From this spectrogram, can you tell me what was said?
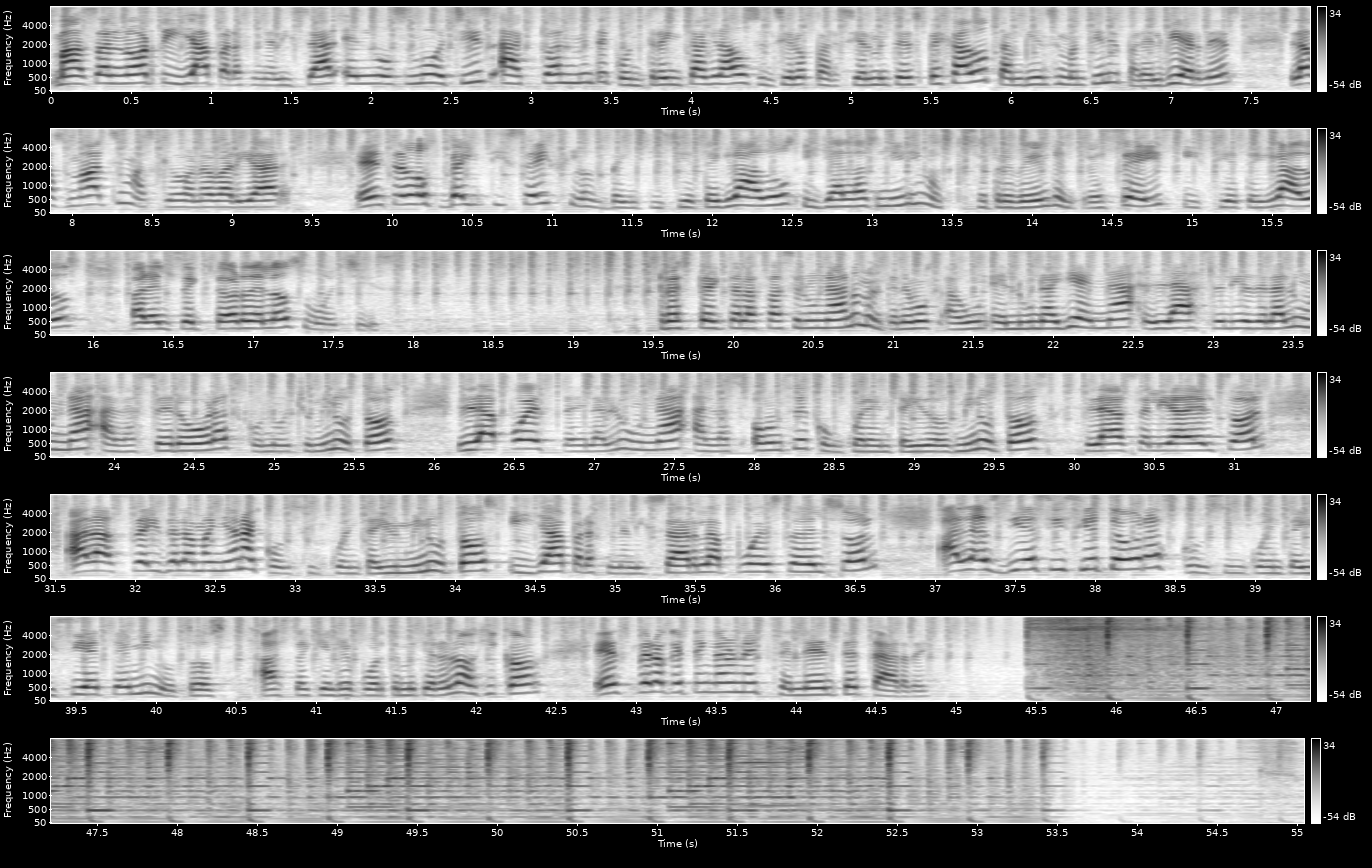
Más al norte y ya para finalizar en Los Mochis, actualmente con 30 grados el cielo parcialmente despejado, también se mantiene para el viernes, las máximas que van a variar entre los 26 y los 27 grados y ya las mínimas que se prevén entre 6 y 7 grados para el sector de los mochis. Respecto a la fase lunar, mantenemos aún en luna llena, la salida de la luna a las 0 horas con 8 minutos, la puesta de la luna a las 11 con 42 minutos, la salida del sol a las 6 de la mañana con 51 minutos y ya para finalizar la puesta del sol a las 17 horas con 57 minutos. Hasta aquí el reporte meteorológico. Espero que tengan una excelente tarde.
